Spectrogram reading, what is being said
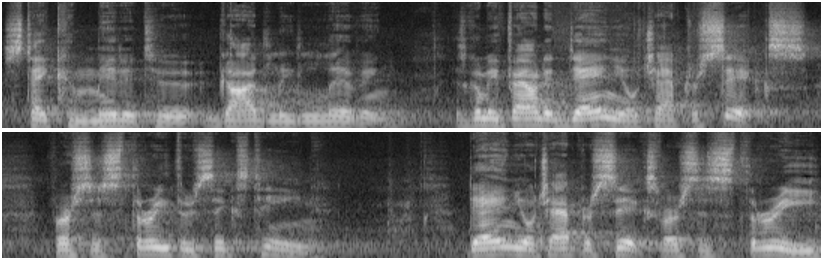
stay committed to godly living, is going to be found in Daniel chapter 6, verses 3 through 16. Daniel chapter 6, verses 3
